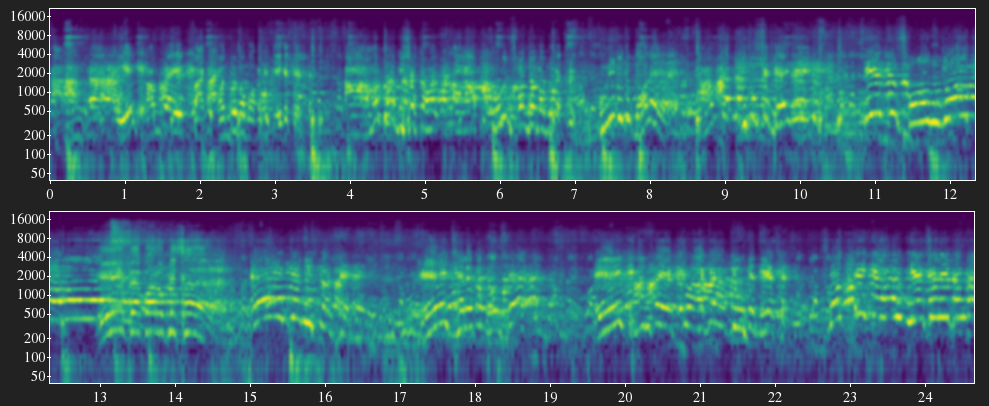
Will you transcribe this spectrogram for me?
স্যার, আহ, এই আগে সঞ্জয় আমাকে দিয়ে আমার কোনো বিশ্বাসটা হয় বলুন সঞ্জয় কাছে। উনি যদি বলে আমরা দীপককে দেয়নি কিন্তু সঞ্জয় বাবু এই ব্যাপার অফিসার। এই যে মিস্টার এই ছেলেটা বলছে এই খানটা একটু আগে আপনি উঠে দিয়েছেন। সত্যি কি আপনি দিয়েছেন এই খানটা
